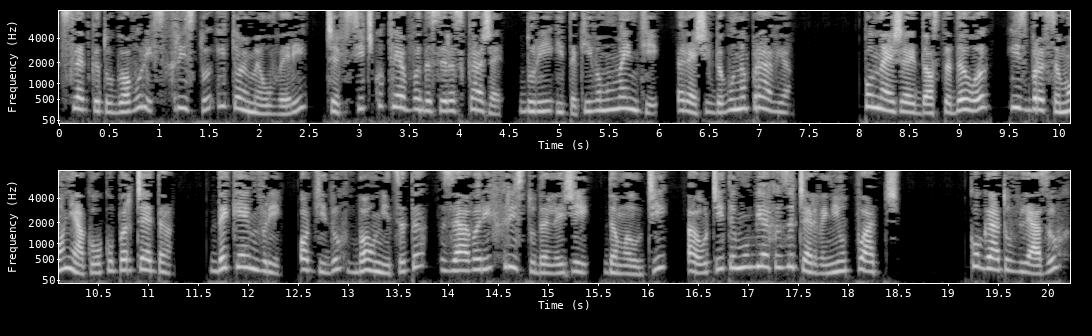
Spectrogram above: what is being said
След като говорих с Христо и той ме увери, че всичко трябва да се разкаже, дори и такива моменти, реших да го направя. Понеже е доста дълъг, избрах само няколко парчета. Декември, отидох в болницата, заварих Христо да лежи, да мълчи, а очите му бяха зачервени от плач. Когато влязох,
